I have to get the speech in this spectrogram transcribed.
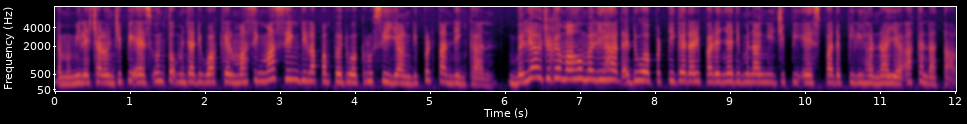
dan memilih calon GPS untuk menjadi wakil masing-masing di 82 kerusi yang dipertandingkan. Beliau juga mahu melihat dua per tiga daripadanya dimenangi GPS pada pilihan raya akan datang.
